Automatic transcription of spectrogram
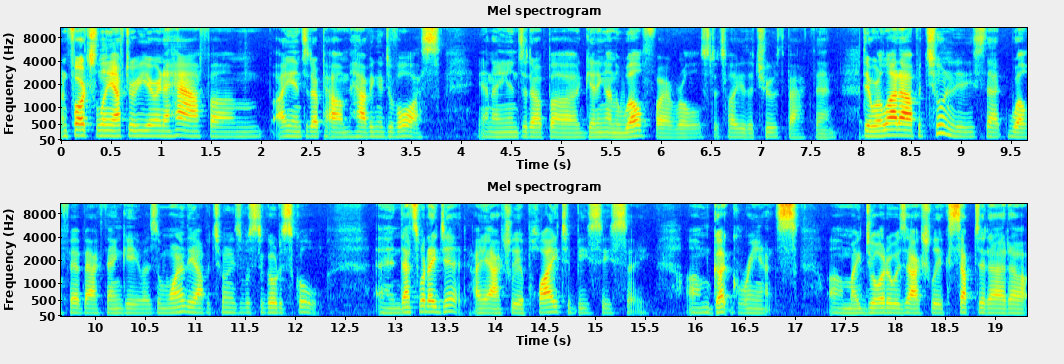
Unfortunately, after a year and a half, um, I ended up um, having a divorce, and I ended up uh, getting on the welfare rolls, to tell you the truth, back then. There were a lot of opportunities that welfare back then gave us, and one of the opportunities was to go to school. And that's what I did. I actually applied to BCC, got grants. my daughter was actually accepted at a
